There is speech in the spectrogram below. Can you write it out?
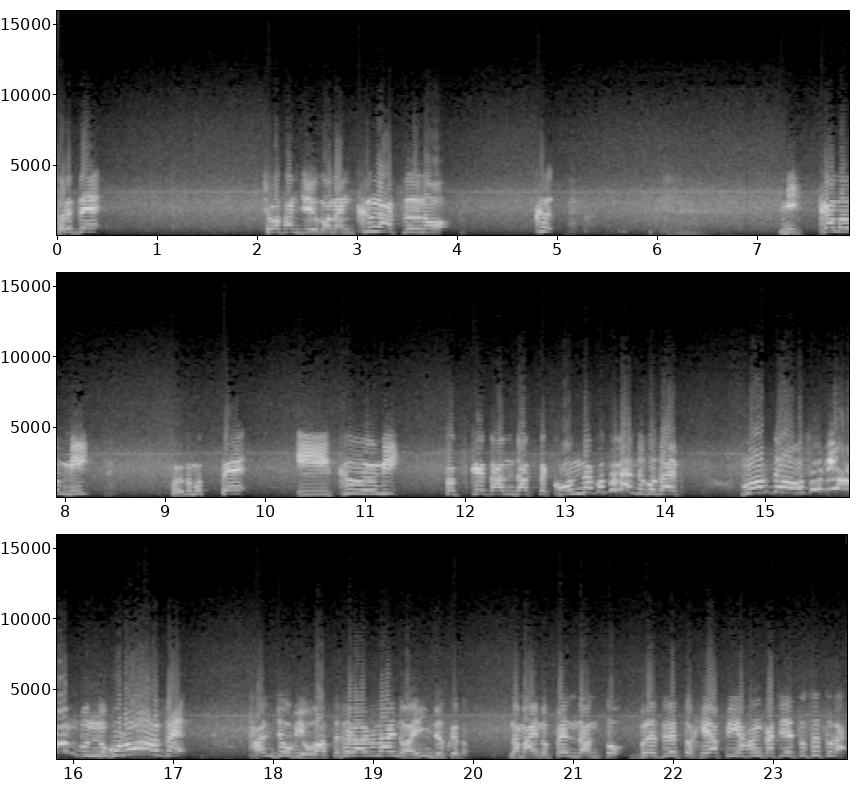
それで昭和35年9月の9 3日のみそれでもっていくみとつけたんだってこんなことなんでございます。まるで遊び半分の語呂合わせ。誕生日を忘れられないのはいいんですけど名前のペンダントブレスレットヘアピンハンカチエットセットだ。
